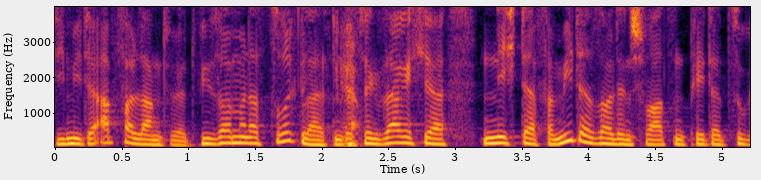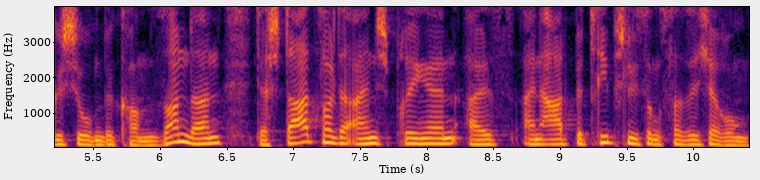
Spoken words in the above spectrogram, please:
die Miete abverlangt wird, wie soll man das zurückleisten? Deswegen sage ich ja, nicht der Vermieter soll den schwarzen Peter zugeschoben bekommen, sondern der Staat sollte einspringen als eine Art Betriebsschließungsversicherung.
